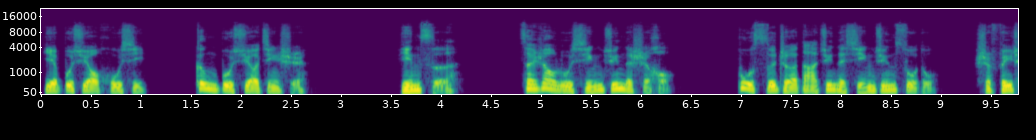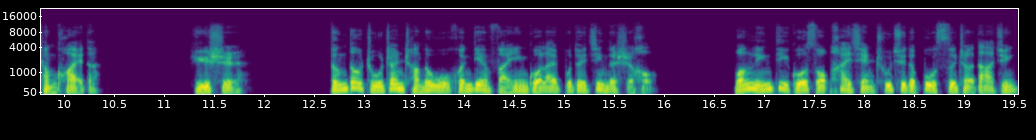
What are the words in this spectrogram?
也不需要呼吸，更不需要进食，因此，在绕路行军的时候，不死者大军的行军速度是非常快的。于是，等到主战场的武魂殿反应过来不对劲的时候，亡灵帝国所派遣出去的不死者大军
